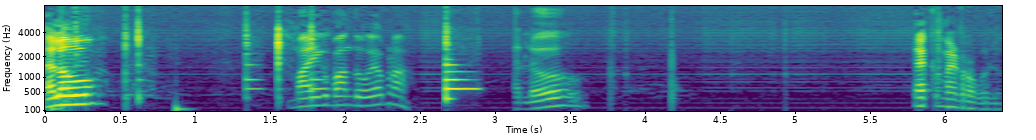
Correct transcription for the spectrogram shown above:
ਹੈਲੋ ਮਾਈਕ ਬੰਦ ਹੋ ਗਿਆ ਆਪਣਾ। ਹੈਲੋ। ਇੱਕ ਮਿੰਟ ਰੁਕੋ ਜੀ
